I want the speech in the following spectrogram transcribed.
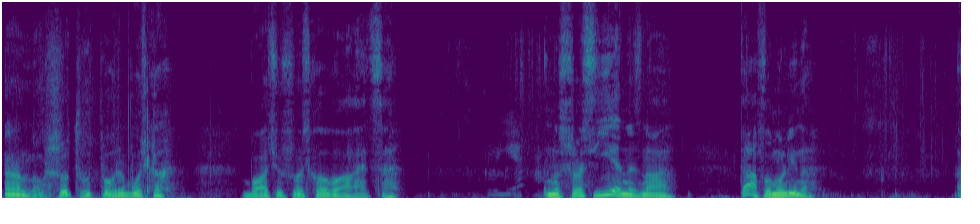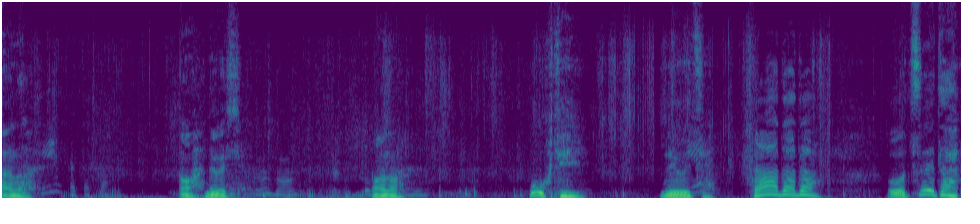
А ну, що тут по грибочках? Бачу, щось ховається. Ну щось є, не знаю. Та, фламуліна. А. Печенька така. О, дивись. Воно. Ух ти. Дивіться. Та, да, да. Оце так.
